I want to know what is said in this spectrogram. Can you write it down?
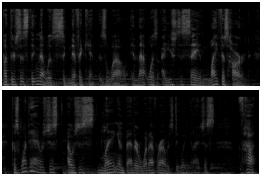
But there's this thing that was significant as well, and that was I used to say life is hard because one day I was just I was just laying in bed or whatever I was doing, and I just thought,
